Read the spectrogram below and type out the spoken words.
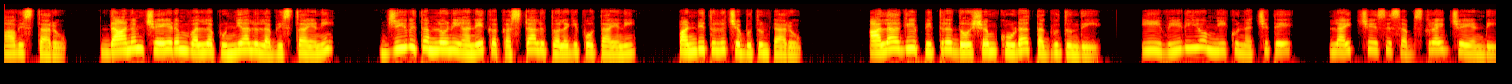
భావిస్తారు. దానం చేయడం వల్ల పుణ్యాలు లభిస్తాయని జీవితంలోని అనేక కష్టాలు తొలగిపోతాయని పండితులు చెబుతుంటారు. అలాగే పిత్రదోషం కూడా తగ్గుతుంది. ఈ వీడియో మీకు నచ్చితే లైక్ చేసి సబ్స్క్రైబ్ చేయండి.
